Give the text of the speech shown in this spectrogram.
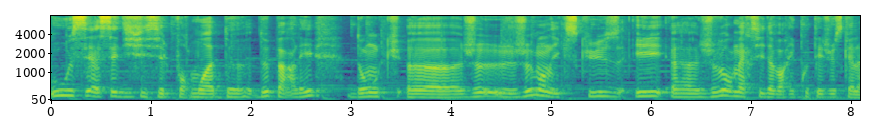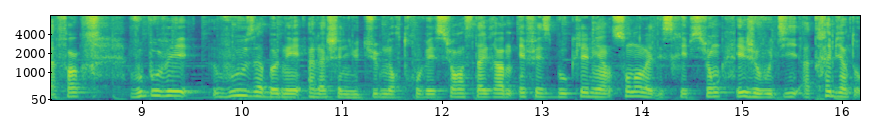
où c'est assez difficile pour moi de, parler. Donc euh, je, m'en excuse et euh, je vous remercie d'avoir écouté jusqu'à la fin. Vous pouvez vous abonner à la chaîne YouTube, nous retrouver sur Instagram et Facebook, les liens sont dans la description et je vous dis à très bientôt.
